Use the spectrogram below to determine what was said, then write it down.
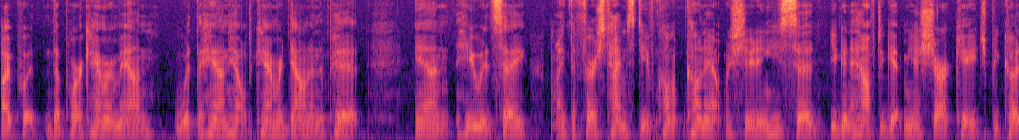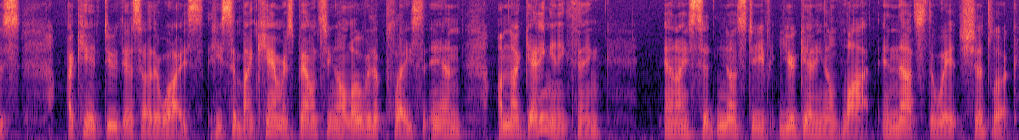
I put the poor cameraman with the handheld camera down in the pit. And he would say, like the first time Steve Conant was shooting, he said, You're going to have to get me a shark cage because I can't do this otherwise. He said, My camera's bouncing all over the place and I'm not getting anything. And I said, No, Steve, you're getting a lot. And that's the way it should look.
